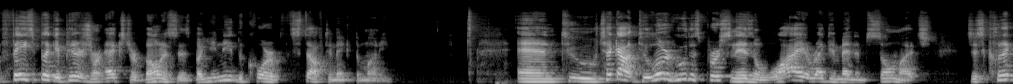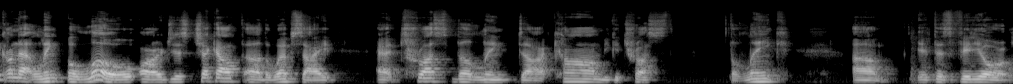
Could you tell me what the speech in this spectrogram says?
Facebook and Pinterest are extra bonuses, but you need the core stuff to make the money. And to check out, to learn who this person is and why I recommend him so much, just click on that link below or just check out uh, the website at trustthelink.com. You could trust the link. Um, if this video or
